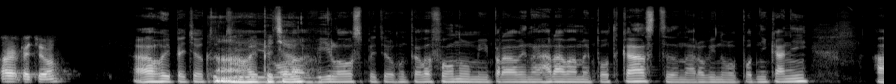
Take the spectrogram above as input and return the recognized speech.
Ahoj Peťo. Ahoj Peťo, tu Ahoj, ti Peťo. volá Vilo z Peťovho telefónu. My práve nahrávame podcast na rovinu o podnikaní. A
